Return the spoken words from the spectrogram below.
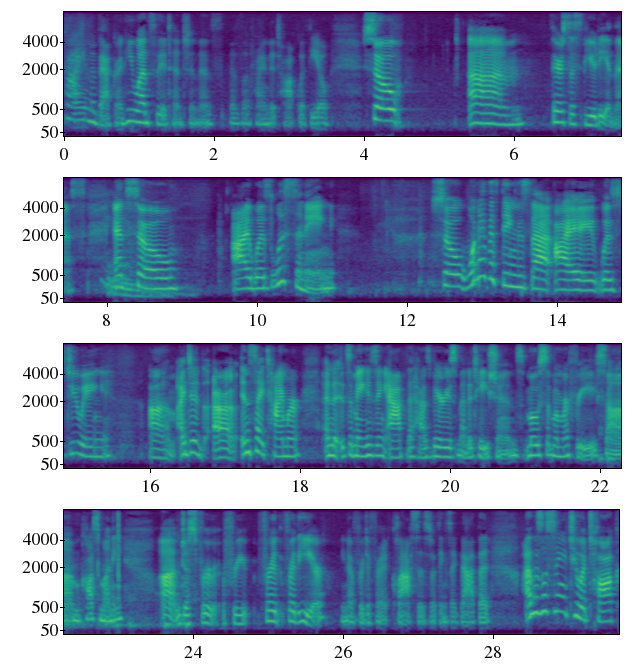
crying in the background. He wants the attention as as I'm trying to talk with you. So um, there's this beauty in this. And so I was listening. So, one of the things that I was doing Um, I did uh, Insight Timer, and it's an amazing app that has various meditations. Most of them are free. Some cost money, um, just for free for for the year. You know, for different classes or things like that. But I was listening to a talk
